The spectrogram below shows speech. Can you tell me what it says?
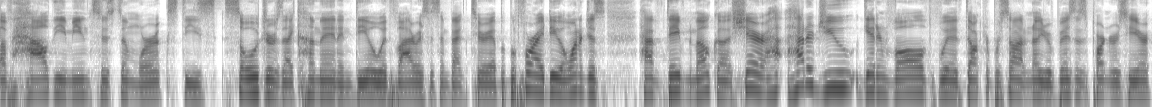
of how the immune system works, these soldiers that come in and deal with viruses and bacteria. But before I do, I want to just have Dave Nemelka share how, how did you get involved with Dr. Prasad? I know your business partners here,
